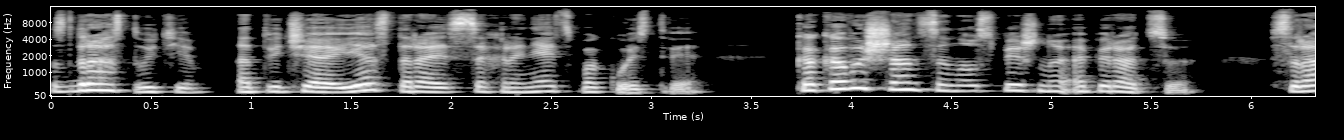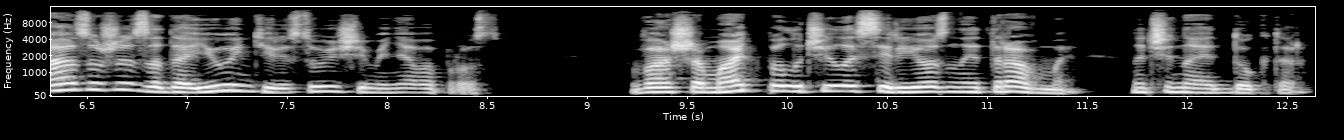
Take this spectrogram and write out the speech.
«Здравствуйте», — отвечаю я, стараясь сохранять спокойствие. «Каковы шансы на успешную операцию?» Сразу же задаю интересующий меня вопрос. «Ваша мать получила серьезные травмы», – начинает доктор.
